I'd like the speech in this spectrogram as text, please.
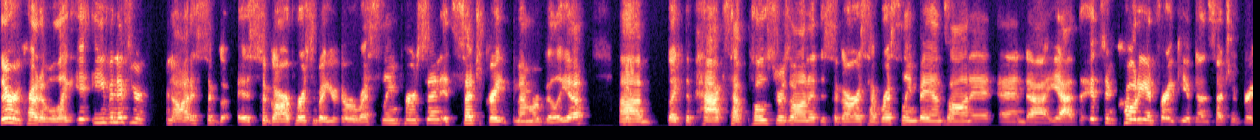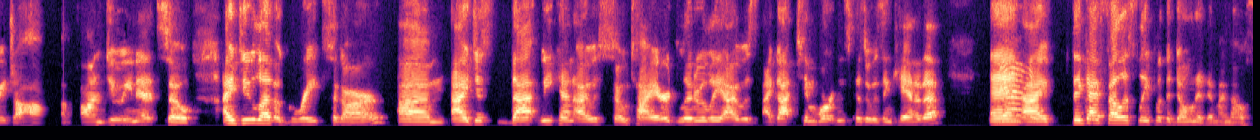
they're incredible. Like it, even if you're not a, cig- a cigar person, but you're a wrestling person, it's such great memorabilia. Yeah. Um, like the packs have posters on it, the cigars have wrestling bands on it, and uh, yeah, it's and Cody and Frankie have done such a great job on doing it. So I do love a great cigar. Um, I just that weekend I was so tired. Literally, I was I got Tim Hortons because it was in Canada, and Yay. I think I fell asleep with a donut in my mouth.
